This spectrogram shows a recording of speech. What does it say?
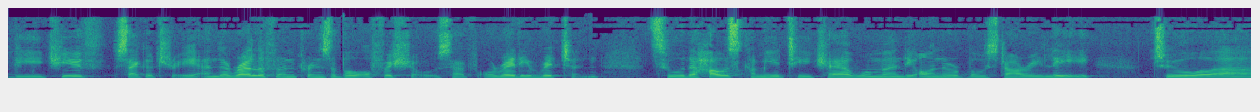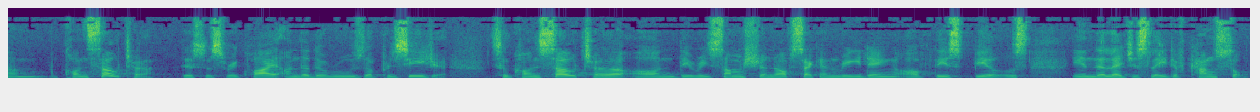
The Chief Secretary and the relevant principal officials have already written to the House Committee Chairwoman, the Honorable Starry Lee, to um, consult her. This is required under the rules of procedure to consult her on the resumption of second reading of these bills in the Legislative Council.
